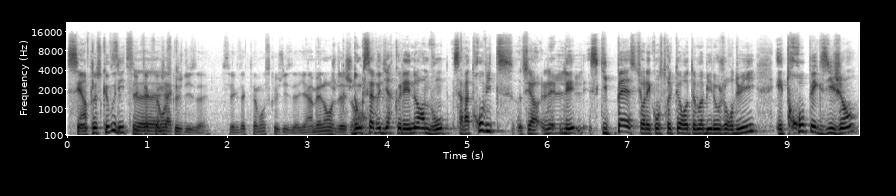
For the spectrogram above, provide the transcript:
C'est un peu ce que vous dites. C'est exactement euh, ce que je disais. C'est exactement ce que je disais. Il y a un mélange des gens. Donc ça veut dire que les normes vont, ça va trop vite. ce qui pèse sur les constructeurs automobiles aujourd'hui est trop exigeant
